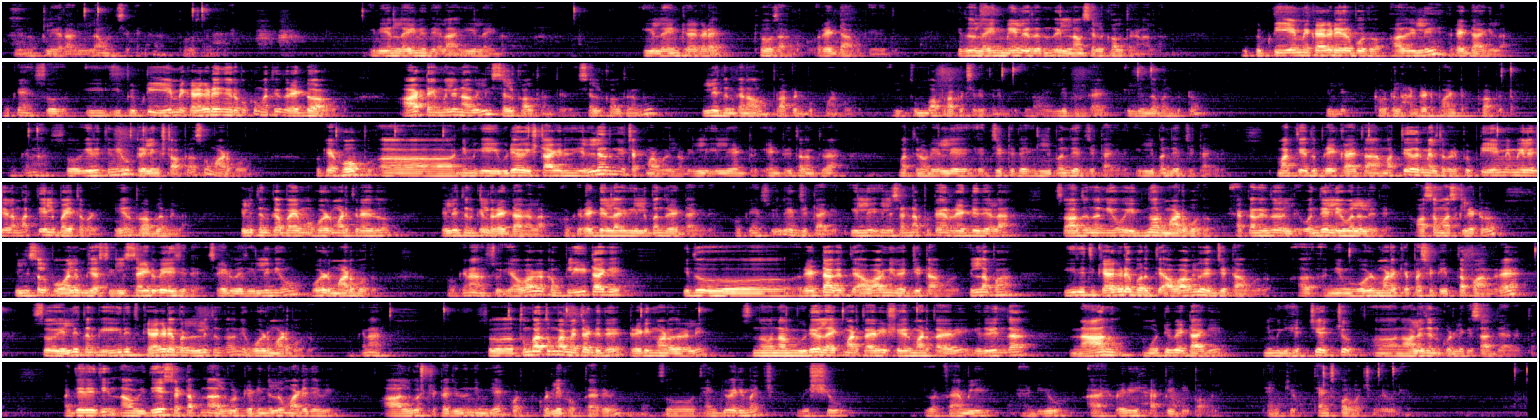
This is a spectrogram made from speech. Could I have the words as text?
ಇದನ್ನು ಕ್ಲಿಯರ್ ಆಗಲಿಲ್ಲ, ಒಂದು ಸೆಕೆಂಡ್ ತೋರಿಸ್ತೇನೆ ಇದೇನು ಲೈನ್ ಇದೆಯಲ್ಲ, ಈ ಲೈನ್ ಈ ಲೈನ್ ಕೆಳಗಡೆ ಕ್ಲೋಸ್ ಆಗಬೇಕು ರೆಡ್ ಆಗಬೇಕು ಈ ರೀತಿ. ಇದು ಲೈನ್ ಮೇಲಿರೋದ್ರಿಂದ ಇಲ್ಲಿ ನಾವು ಸೆಲ್ ಕಾಲ್ ತಗೊಳಲ್ಲ. ಈ ಫಿಫ್ಟಿ ಎಂ ಎ ಕೆಳಗಡೆ ಇರ್ಬೋದು, ಆದರೆ ಇಲ್ಲಿ ರೆಡ್ ಆಗಿಲ್ಲ. ಓಕೆ ಸೊ ಈ ಈ ಫಿಫ್ಟಿ ಎ ಎ ಕೆಳಗಡೆನೇ ಇರಬೇಕು ಮತ್ತು ಇದು ರೆಡ್ಡು ಆಗಬೇಕು. ಆ ಟೈಮಲ್ಲಿ ನಾವು ಇಲ್ಲಿ ಸೆಲ್ ಕಾಲ್ ತಗೊಂತೇವೆ. ಸೆಲ್ ಕಾಲ್ ತಗೊಂಡು ಇಲ್ಲಿ ತನಕ ನಾವು ಪ್ರಾಫಿಟ್ ಬುಕ್ ಮಾಡ್ಬೋದು. ಇಲ್ಲಿ ತುಂಬ ಪ್ರಾಫಿಟ್ ಸಿಗುತ್ತೆ ನಿಮಗೆ. ಇಲ್ಲ ಇಲ್ಲಿ ತನಕ, ಇಲ್ಲಿಂದ ಬಂದುಬಿಟ್ಟು ಇಲ್ಲಿ ಟೋಟಲ್ ಹಂಡ್ರೆಡ್ ಪಾಯಿಂಟ್ ಪ್ರಾಫಿಟ್ ಓಕೆನಾ ಸೊ ಈ ರೀತಿ ನೀವು ಟ್ರೇಲಿಂಗ್ ಸ್ಟಾಪ್ ಲಾಸು ಮಾಡ್ಬೋದು. ಓಕೆ ಹೋಪ್ ನಿಮಗೆ ಈ ವಿಡಿಯೋ ಇಷ್ಟ ಆಗಿದೆ ಎಲ್ಲರೂ ನೀವು ಚೆಕ್ ಮಾಡ್ಬೋದು. ಇಲ್ಲಿ ನೋಡಿ, ಇಲ್ಲಿ ಇಲ್ಲಿ ಎಂಟ್ರಿ ಎಂಟ್ರಿ ತಗೊಂತೀರಾ? ಮತ್ತು ನೋಡಿ, ಎಲ್ಲಿ ಎಕ್ಸಿಟ್ ಇದೆ? ಇಲ್ಲಿ ಬಂದು ಎಕ್ಸಿಟ್ ಆಗಿದೆ. ಇಲ್ಲಿ ಬಂದು ಎಕ್ಸಿಟ್ ಆಗಿದೆ. ಮತ್ತೆ ಅದು ಬ್ರೇಕ್ ಆಯಿತಾ? ಮತ್ತೆ ಅದ್ರ ಮೇಲೆ ತಗೊಳ್ಳಿ. ಫಿಫ್ಟಿ ಎಂ ಎ ಮೇಲೆ ಎಲ್ಲ ಮತ್ತೆ ಇಲ್ಲಿ ಬೈ ತಗೊಳ್ಳಿ. ಏನು ಪ್ರಾಬ್ಲಮ್ ಇಲ್ಲ. ಇಲ್ಲಿ ತನಕ ಬೈ ಹೋಲ್ಡ್ ಮಾಡ್ತೀರಾ ಇದು? ಇಲ್ಲಿ ತನಕ ಇಲ್ಲಿ ರೆಡ್ ಆಗಲ್ಲ. ಓಕೆ ರೆಡ್ ಎಲ್ಲ ಆಗಿದೆ. ಇಲ್ಲಿ ಬಂದು ರೆಡ್ ಆಗಿದೆ. ಓಕೆ ಸೊ ಇಲ್ಲಿ ಎಕ್ಸಿಟ್ ಆಗಿ. ಇಲ್ಲಿ ಇಲ್ಲಿ ಸಣ್ಣ ಪುಟ್ಟ ಏನು ರೆಡ್ ಇದೆಯಲ್ಲ ಸೊ ಅದನ್ನು ನೀವು ಇಗ್ನೋರ್ ಮಾಡ್ಬೋದು. ಯಾಕಂದರೆ ಇದು ಒಂದೇ ಲೆವೆಲಲ್ಲಿದೆ ಆಸಮ್ ಆಸ್ಕಿಲೇಟ್ರು ಇಲ್ಲಿ ಸ್ವಲ್ಪ ವಾಲ್ಯೂಮ್ ಜಾಸ್ತಿ. ಇಲ್ಲಿ ಸೈಡ್ ವೇಸ್ ಇದೆ. ಸೈಡ್ ವೇಸ್ ಇಲ್ಲಿ ನೀವು ಹೋಲ್ಡ್ ಮಾಡ್ಬೋದು. ಓಕೆನಾ ಸೊ ಯಾವಾಗ ಕಂಪ್ಲೀಟಾಗಿ ಇದು ರೆಡ್ ಆಗುತ್ತೆ ಆವಾಗ ನೀವು ಎಕ್ಸಿಟ್ ಆಗ್ಬೋದು. ಇಲ್ಲಪ್ಪ ಈ ರೀತಿ ಕೆಳಗಡೆ ಬರುತ್ತೆ ಆವಾಗಲೂ ಎಕ್ಸಿಟ್ ಆಗ್ಬೋದು. ನೀವು ಹೋಲ್ಡ್ ಮಾಡೋ ಕೆಪಾಸಿಟಿ ಇತ್ತಪ್ಪ ಅಂದರೆ ಸೊ ಎಲ್ಲಿ ತನಕ ಈ ರೀತಿ ಕೆಳಗಡೆ ಬರಲಿ ಅಲ್ಲಿ ತನಕ ನೀವು ಹೋಲ್ಡ್ ಮಾಡ್ಬೋದು. ಓಕೆನಾ ಸೊ ತುಂಬ ತುಂಬ ಮೆಥಡ್ ಇದೆ ಟ್ರೇಡಿಂಗ್ ಮಾಡೋದರಲ್ಲಿ. ಸೊ ನಮ್ಮ ವಿಡಿಯೋ ಲೈಕ್ ಮಾಡ್ತಾ ಇರಿ ಶೇರ್ ಮಾಡ್ತಾ ಇರಿ. ಇದರಿಂದ ನಾನು ಮೋಟಿವೇಟ್ ಆಗಿ ನಿಮಗೆ ಹೆಚ್ಚು ಹೆಚ್ಚು ನಾಲೆಜನ್ನು ಕೊಡಲಿಕ್ಕೆ ಸಾಧ್ಯ ಆಗುತ್ತೆ. ಅದೇ ರೀತಿ ನಾವು ಇದೇ ಸೆಟಪ್ನ ಅಲ್ಗೋ ಟ್ರೇಡಿಂಗಲ್ಲೂ ಮಾಡಿದ್ದೀವಿ. ಆ ಅಲ್ಗೋ ಸ್ಟ್ರಾಟಜಿನೂ ನಿಮಗೆ ಕೊಡ್, ಕೊಡಲಿಕ್ಕೆ ಹೋಗ್ತಾ ಇದ್ದೀವಿ. So thank you very much wish you your family and you are very happy Deepavali. Thank you. Thanks for watching the video.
